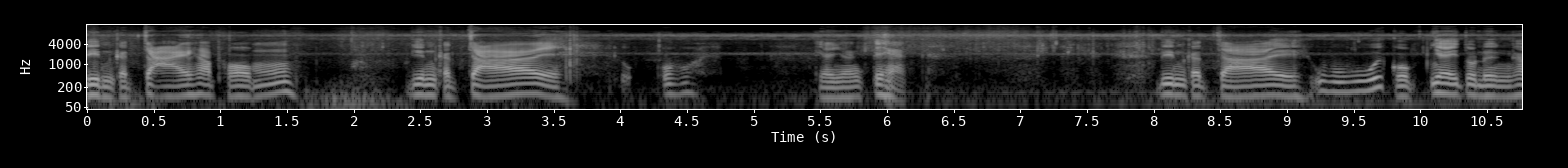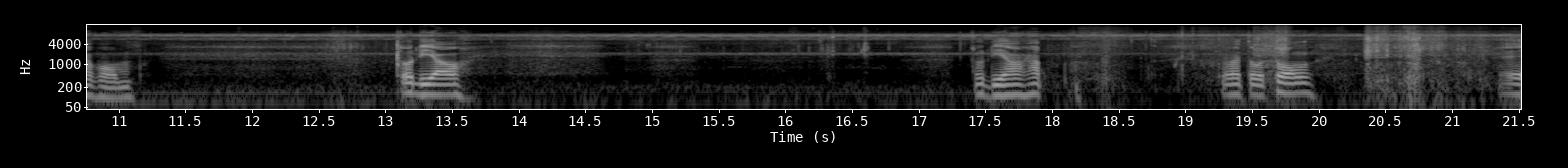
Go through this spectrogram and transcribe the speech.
ดินกระจายครับผม ดินกระจายโอ้เดี๋ยวยังแตก ดินกระจายอู้ยกบใหญ่ตัวหนึ่งครับผม ตัวเดียว ตัวเดียวครับ ตัวตัวตรง เอ้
